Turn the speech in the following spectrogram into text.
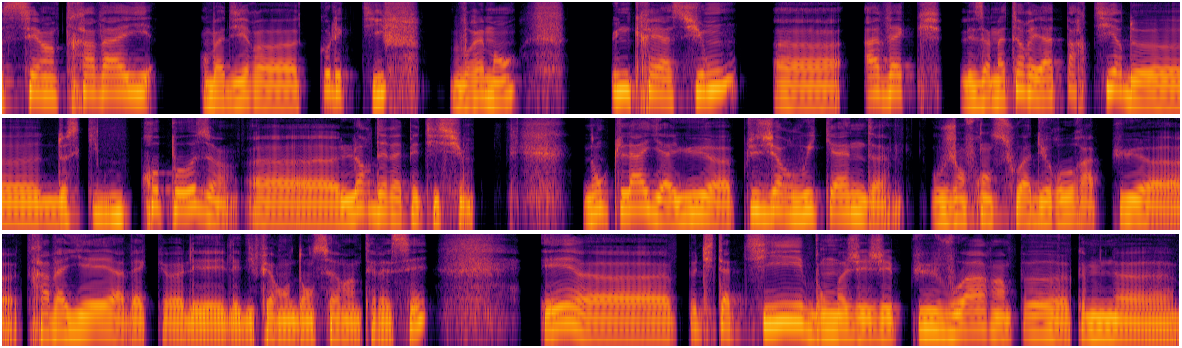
C'est un travail, on va dire, collectif, vraiment, une création euh, avec les amateurs et à partir de, de ce qu'ils proposent euh, lors des répétitions. Donc là, il y a eu euh, plusieurs week-ends où Jean-François Durour a pu travailler avec les, les, différents danseurs intéressés. Et petit à petit, bon, moi j'ai pu voir un peu comme une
